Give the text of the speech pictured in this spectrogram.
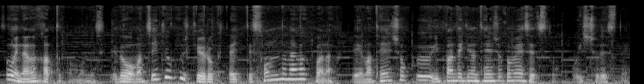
すごい長かったと思うんですけど、まあ、地域おこし協力隊ってそんな長くはなくて、まあ、転職、一般的な転職面接とほぼ一緒ですね。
